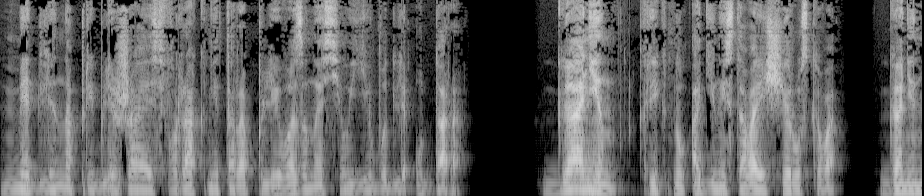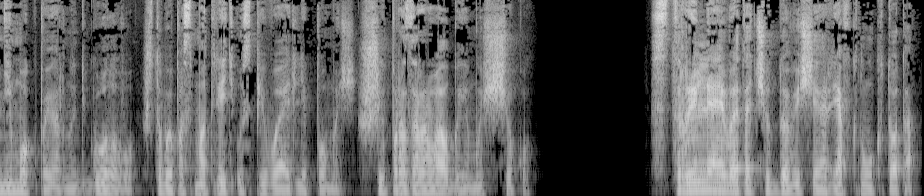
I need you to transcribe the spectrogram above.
Медленно приближаясь, враг неторопливо заносил его для удара. «Ганин!» — крикнул один из товарищей русского. Ганин не мог повернуть голову, чтобы посмотреть, успевает ли помощь. Шип разорвал бы ему щеку. «Стреляй в это чудовище!» — рявкнул кто-то.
